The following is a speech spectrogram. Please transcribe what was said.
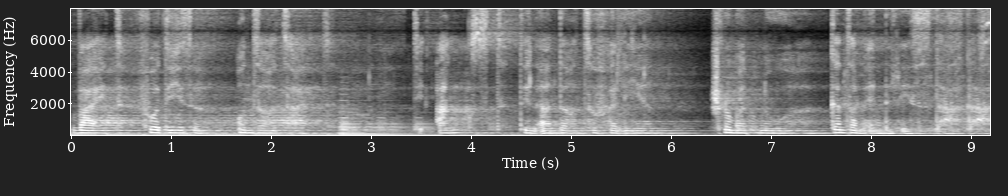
weit vor dieser unserer Zeit. Die Angst, den anderen zu verlieren, schlummert nur ganz am Ende dieses Tages.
